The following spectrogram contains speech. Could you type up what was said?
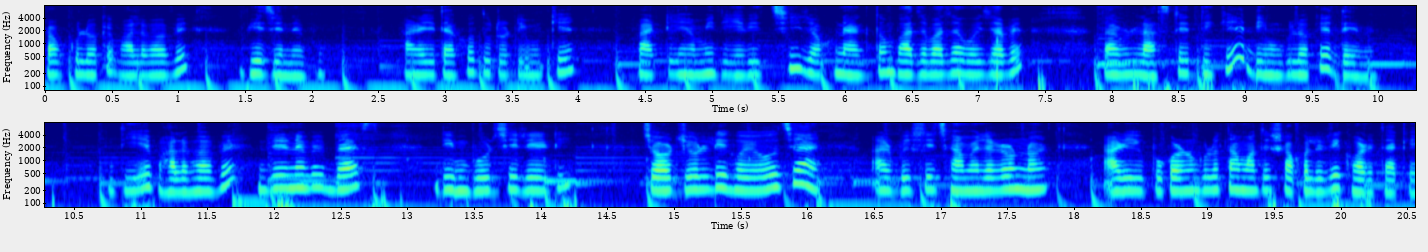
সবগুলোকে ভালোভাবে ভেজে নেব। আর এই দেখো দুটো ডিমকে ফাটিয়ে আমি দিয়ে দিচ্ছি, যখন একদম ভাজা ভাজা হয়ে যাবে তারপর লাস্টের দিকে ডিমগুলোকে দেবে। দিয়ে ভালোভাবে নেড়ে নেবে, ব্যাস, ডিম ভুর্জি রেডি চটজলদি হয়েও যায়, আর বেশি ঝামেলারও নয়। আর এই উপকরণগুলো তো আমাদের সকলেরই ঘরে থাকে।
